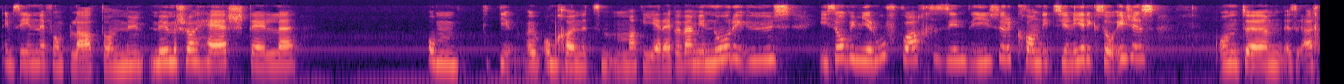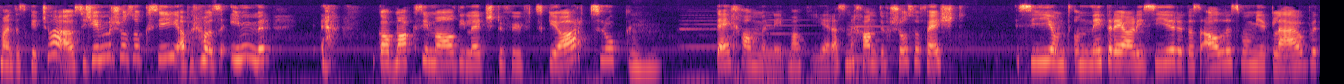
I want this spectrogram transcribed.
im Sinne von Platon müssen wir schon herstellen, um, die, um können zu magieren. Eben, wenn wir nur in uns, in so wie wir aufgewachsen sind, in unserer Konditionierung, so ist es. Und ähm, ich meine, das geht schon auch. Es ist immer schon so gewesen, aber also immer geht maximal die letzten 50 Jahre zurück. Mhm. Den kann man nicht magieren. Also man kann doch schon so fest sein und, und nicht realisieren, dass alles, was wir glauben,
